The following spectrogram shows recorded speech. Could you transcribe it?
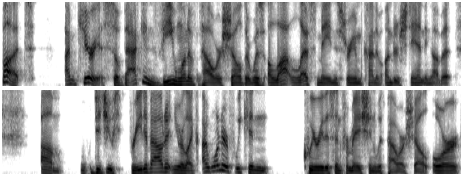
but I'm curious. So back in V1 of PowerShell, there was a lot less mainstream kind of understanding of it. Um, did you read about it and you're like, I wonder if we can query this information with PowerShell? Or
